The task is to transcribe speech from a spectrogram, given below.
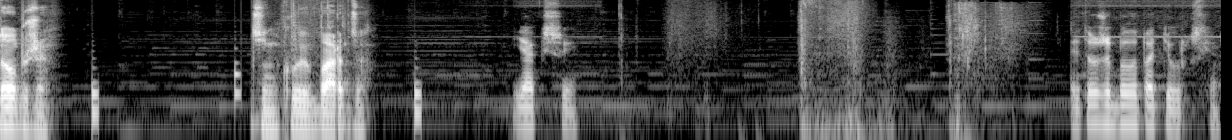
Dobrze. Dziękuję bardzo. Jak ши? Это уже было по-тюркски.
